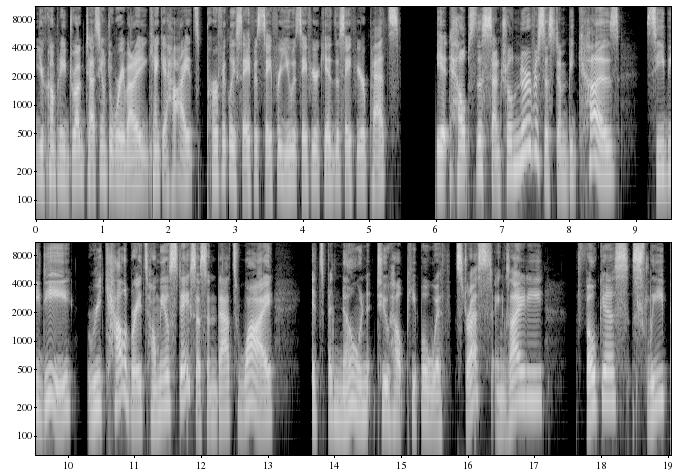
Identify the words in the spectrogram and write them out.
your company drug tests, you don't have to worry about it. You can't get high. It's perfectly safe. It's safe for you. It's safe for your kids. It's safe for your pets. It helps the central nervous system because CBD recalibrates homeostasis. And that's why it's been known to help people with stress, anxiety, focus, sleep.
